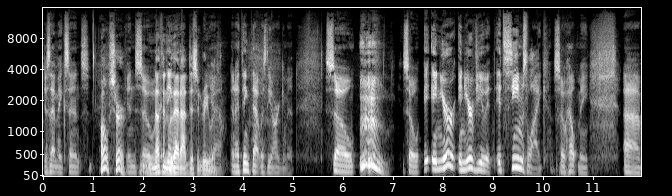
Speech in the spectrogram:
Does that make sense? Oh, sure. And so nothing think- with that I disagree with. Yeah, and I think that was the argument. So, so in your in your view, it, it seems like so. Help me uh,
